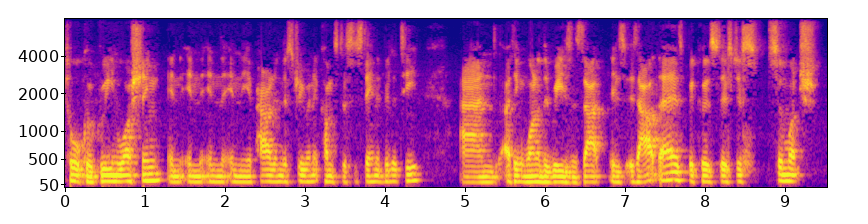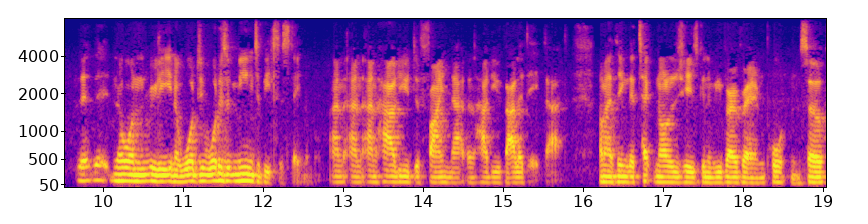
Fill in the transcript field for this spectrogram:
talk of greenwashing in, in, in, the, in the apparel industry when it comes to sustainability. And I think one of the reasons that is, is out there is because there's just so much, no one really, you know, what, do, what does it mean to be sustainable? And, and, and how do you define that and how do you validate that? And I think the technology is going to be very, very important. So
